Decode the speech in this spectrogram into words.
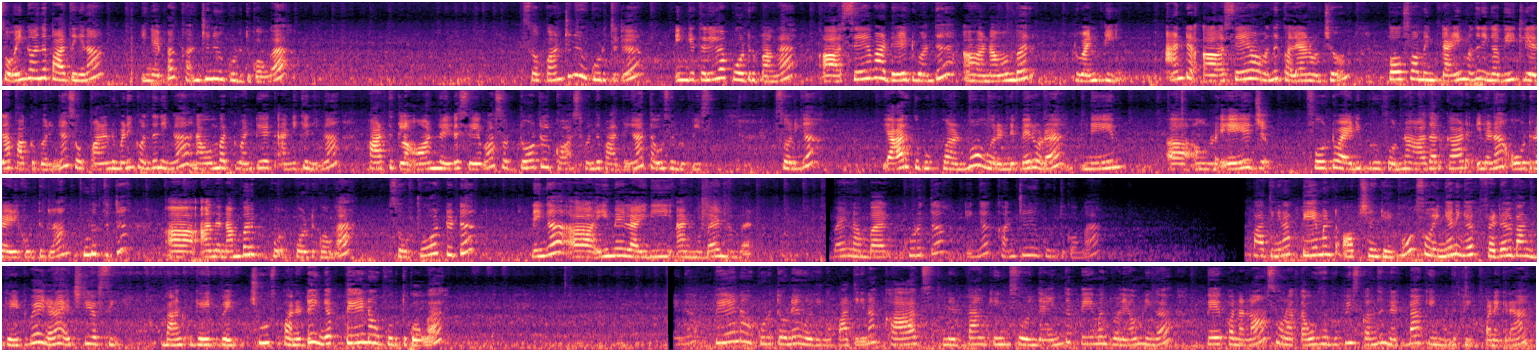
ஸோ இங்கே வந்து பார்த்தீங்கன்னா இங்கே இப்போ கண்டினியூ கொடுத்துக்கோங்க. ஸோ கண்டினியூ கொடுத்துட்டு இங்கே தெளிவாக போட்டிருப்பாங்க. சேவா டேட் வந்து November twenty and uh, seva வந்து கல்யாண உற்சவம் பெர்ஃபார்மிங் டைம் வந்து நீங்கள் வீட்லேயே தான் பார்க்க போகிறீங்க ஸோ பன்னெண்டு மணிக்கு வந்து நீங்கள் நவம்பர் டுவெண்ட்டி எய்த் அன்றைக்கி நீங்கள் பார்த்துக்கலாம் ஆன்லைனில் சேவா. ஸோ டோட்டல் காஸ்ட் வந்து பார்த்தீங்கன்னா தௌசண்ட் ருபீஸ் ஸோ நீங்கள் யாருக்கு புக் பண்ணணுமோ அவங்க ரெண்டு பேரோட நேம் uh, அவங்களோட ஏஜ் ஃபோட்டோ ஐடி ப்ரூஃப் ஒன்று ஆதார் கார்டு இல்லைனா ஓட்டர் ஐடி கொடுத்துக்கலாம். கொடுத்துட்டு uh, அந்த நம்பர் போ போட்டுக்கோங்க. ஸோ போட்டுட்டு நீங்கள் email ID and mobile number mobile number கொடுத்து இங்கே கண்டினியூ கொடுத்துக்கோங்க. பார்த்தீங்கன்னா பேமெண்ட் ஆப்ஷன் கேட்கும் ஸோ இங்கே நீங்கள் ஃபெடரல் பேங்க் கேட்வே இல்லைனா ஹெச்டிஎஃப்சி பேங்க் கேட்வே சூஸ் பண்ணிவிட்டு இங்கே பே நவ் கொடுத்துக்கோங்க. நீங்கள் பே நவ் கொடுத்தோடனே உங்களுக்கு நீங்கள் பார்த்தீங்கன்னா கார்ட்ஸ் நெட் பேங்கிங் ஸோ இந்த எந்த பேமெண்ட் வழியாகவும் நீங்கள் பே பண்ணலாம். ஸோ நான் தௌசண்ட் ருபீஸ்க்கு வந்து நெட் பேங்கிங் வந்து கிளிக் பண்ணிக்கிறேன்.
